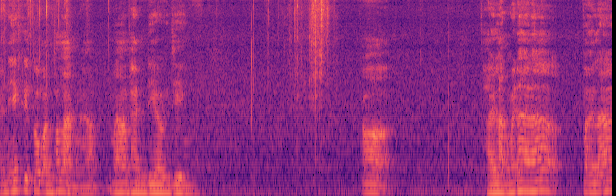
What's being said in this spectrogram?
อันนี้คือตัวมันฝรั่งนะครับ มาแผ่นเดียวจริงๆ ก็ถอยหลังไม่ได้แล้ว เปิดแล้ว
